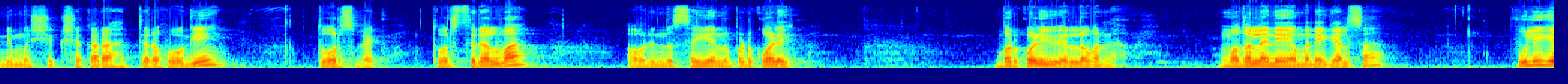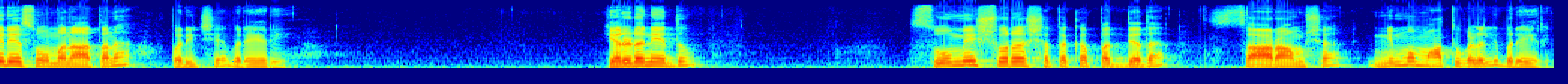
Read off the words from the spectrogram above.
ನಿಮ್ಮ ಶಿಕ್ಷಕರ ಹತ್ತಿರ ಹೋಗಿ ತೋರಿಸ್ಬೇಕು. ತೋರಿಸ್ತೀರಲ್ವಾ? ಅವರಿಂದ ಸಹಿಯನ್ನು ಪಡ್ಕೊಳ್ಳಿ. ಬರ್ಕೊಳ್ಳಿ ಇವೆಲ್ಲವನ್ನು. ಮೊದಲನೆಯ ಮನೆಗೆಲಸ ಪುಲಿಗೆರೆ ಸೋಮನಾಥನ ಪರಿಚಯ ಬರೆಯಿರಿ. ಎರಡನೆಯದು ಸೋಮೇಶ್ವರ ಶತಕ ಪದ್ಯದ ಸಾರಾಂಶ ನಿಮ್ಮ ಮಾತುಗಳಲ್ಲಿ ಬರೆಯಿರಿ.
